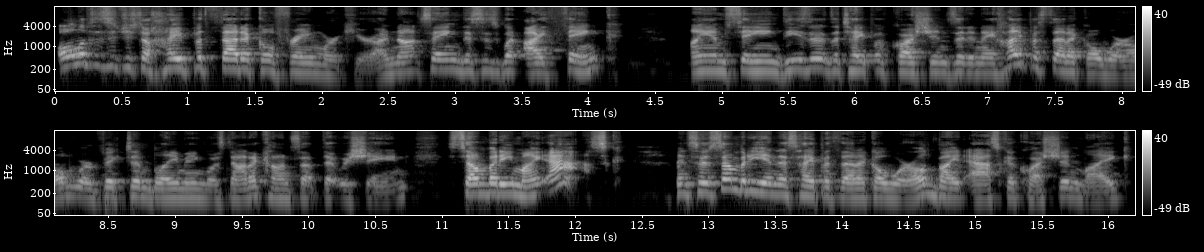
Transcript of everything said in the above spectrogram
all of this is just a hypothetical framework here. I'm not saying this is what I think. I am saying these are the type of questions that in a hypothetical world where victim blaming was not a concept that was shamed, somebody might ask. And so somebody in this hypothetical world might ask a question like,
